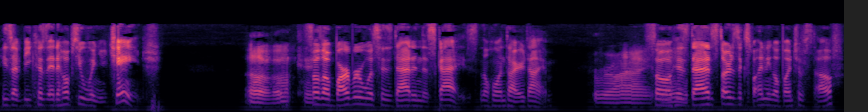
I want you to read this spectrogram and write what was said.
He's like, "Because it helps you when you change." oh, okay. So the barber was his dad in disguise the whole entire time. right. So Oh. his dad starts explaining a bunch of stuff.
